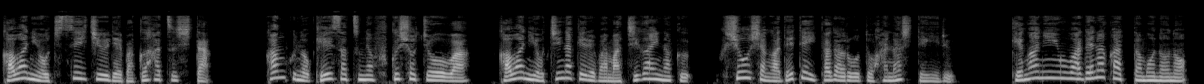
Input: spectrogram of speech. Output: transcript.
川に落ち水中で爆発した。関区の警察の副所長は、川に落ちなければ間違いなく、負傷者が出ていただろうと話している。怪我人は出なかったものの、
